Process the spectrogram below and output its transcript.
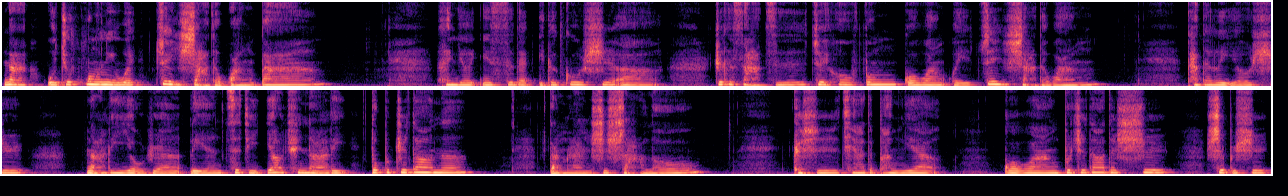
那我就封你为最傻的王吧。”很有意思的一个故事啊！这个傻子最后封国王为最傻的王，他的理由是：哪里有人连自己要去哪里都不知道呢？当然是傻喽！可是，亲爱的朋友，国王不知道的是。是不是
